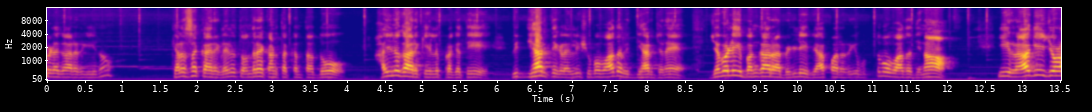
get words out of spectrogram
ಬೆಳೆಗಾರರಿಗೆ ಏನು ಕೆಲಸ ಕಾರ್ಯಗಳಲ್ಲಿ ತೊಂದರೆ ಕಾಣ್ತಕ್ಕಂಥದ್ದು. ಹೈನುಗಾರಿಕೆಯಲ್ಲಿ ಪ್ರಗತಿ, ವಿದ್ಯಾರ್ಥಿಗಳಲ್ಲಿ ಶುಭವಾದ ವಿದ್ಯಾರ್ಜನೆ, ಜವಳಿ, ಬಂಗಾರ, ಬೆಳ್ಳಿ ವ್ಯಾಪಾರರಿಗೆ ಉತ್ತಮವಾದ ದಿನ. ಈ ರಾಗಿ, ಜೋಳ,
